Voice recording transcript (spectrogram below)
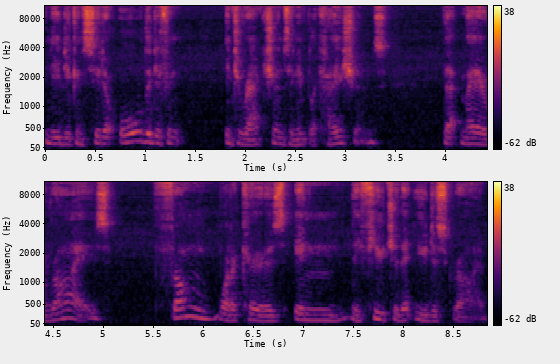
We need to consider all the different interactions and implications that may arise from what occurs in the future that you describe.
